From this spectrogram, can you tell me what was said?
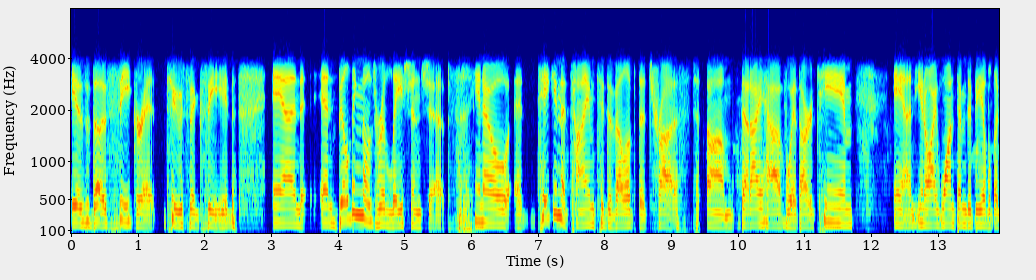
is the secret to succeed and and building those relationships you know eh, taking the time to develop the trust um, that i have with our team and you know i want them to be able to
